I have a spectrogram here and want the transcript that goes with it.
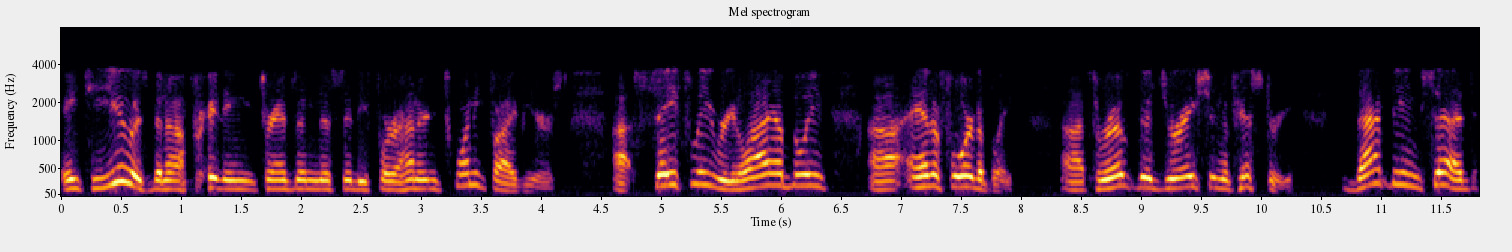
ATU has been operating transit in this city for 125 years, uh, safely, reliably, uh, and affordably uh, throughout the duration of history. That being said,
